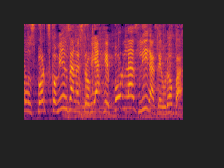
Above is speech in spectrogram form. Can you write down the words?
Total Sports, comienza nuestro viaje por las ligas de Europa.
